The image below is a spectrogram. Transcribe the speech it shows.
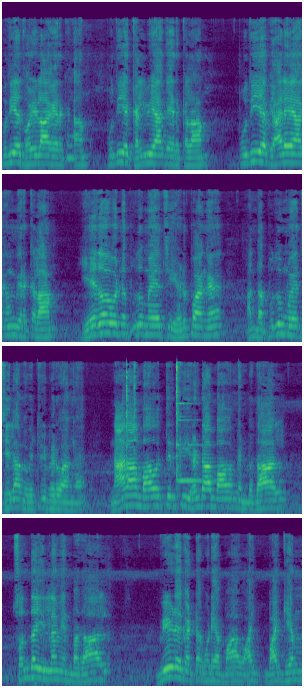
புதிய தொழிலாக இருக்கலாம் புதிய கல்வியாக இருக்கலாம் புதிய வேலையாகவும் இருக்கலாம். ஏதோ ஒன்று புது முயற்சி எடுப்பாங்க. அந்த புது முயற்சியில் அவங்க வெற்றி பெறுவாங்க. நாலாம் பாவத்திற்கு இரண்டாம் பாவம் என்பதால் சொந்த இல்லம் என்பதால் வீடு கட்டக்கூடிய பா பாக்கியம்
